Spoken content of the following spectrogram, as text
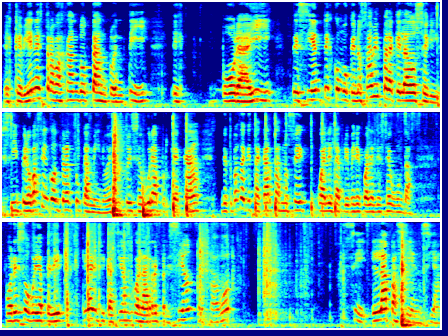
es que vienes trabajando tanto en ti, es por ahí te sientes como que no sabes para qué lado seguir, ¿sí? Pero vas a encontrar tu camino, eso estoy segura, porque acá, lo que pasa es que esta carta no sé cuál es la primera y cuál es la segunda. Por eso voy a pedir clarificación con la represión, por favor. Sí, la paciencia,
